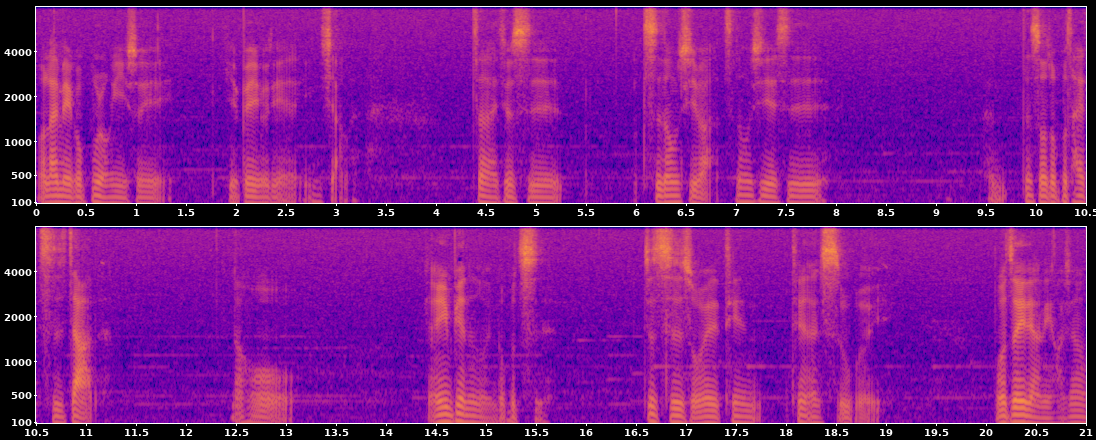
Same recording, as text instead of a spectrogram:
我来美国不容易，所以也被有点影响了。再来就是吃东西吧，吃东西也是很那时候都不太吃炸的，然后洋芋片那种也都不吃，就吃所谓天天然食物而已。不过这一两年好像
